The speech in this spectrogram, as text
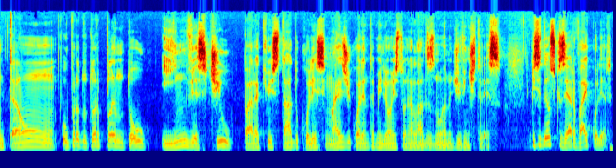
Então, o produtor plantou e investiu para que o Estado colhesse mais de 40 milhões de toneladas no ano de 23. E se Deus quiser, vai colher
